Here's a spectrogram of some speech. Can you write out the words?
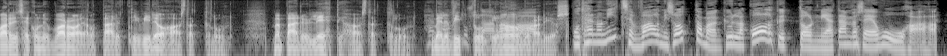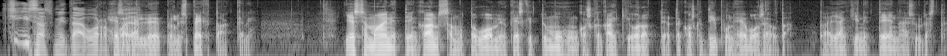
Parin sekunnin varoajalla päädyttiin videohaastatteluun. Mä päädyin lehtihaastatteluun. Hän Meille vittuultiin aamuradiossa. Mutta hän on itse valmis ottamaan kyllä 30 tonnia tämmöiseen huuhaahan. Jesus, mitä urpoja. Hesarin lööppi oli spektaakkeli. Jesse mainittiin kanssa, mutta huomio keskittyi muuhun, koska kaikki odotti, että koska tipun hevoselta tai jään kiinni teennäisyydestä.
